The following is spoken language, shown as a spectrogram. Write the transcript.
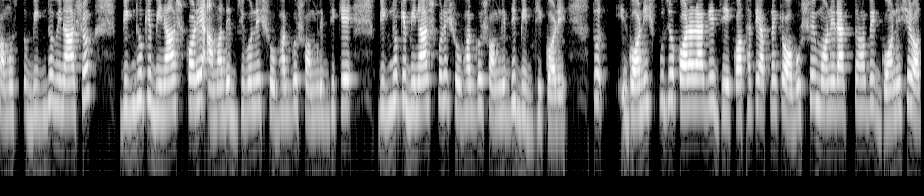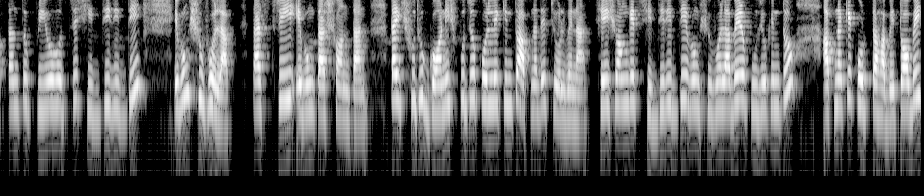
সমস্ত বিঘ্ন বিনাশক বিঘ্নকে বিনাশ করে আমাদের জীবনে সৌভাগ্য সমৃদ্ধিকে, বিঘ্নকে বিনাশ করে সৌভাগ্য সমৃদ্ধি বৃদ্ধি করে। তো গণেশ পুজো করার আগে যে কথাটি আপনাকে অবশ্যই মনে রাখতে হবে, গণেশের অত্যন্ত প্রিয় হচ্ছে সিদ্ধি ঋদ্ধি এবং শুভ লাভ। তার স্ত্রী এবং তার সন্তান। তাই শুধু গণেশ পুজো করলে কিন্তু আপনাদের চলবে না। সেই সঙ্গে সিদ্ধিঋদ্ধি এবং শুভ লাভেরও পুজো কিন্তু আপনাকে করতে হবে। তবেই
